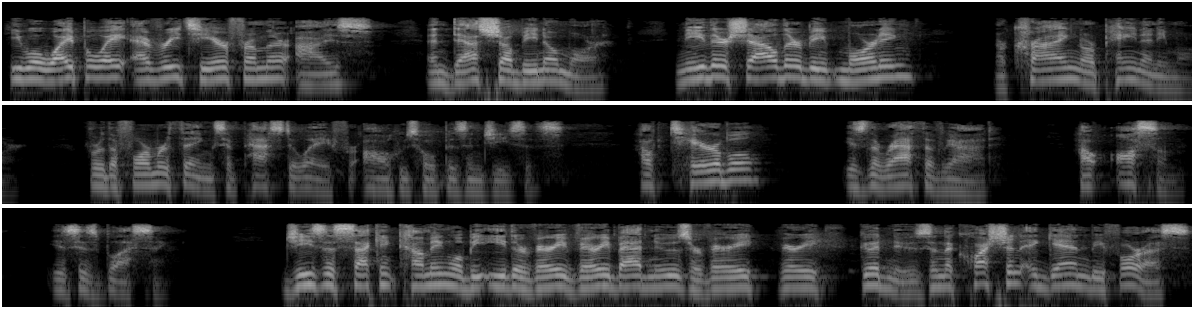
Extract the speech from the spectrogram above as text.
He will wipe away every tear from their eyes, and death shall be no more. Neither shall there be mourning, nor crying, nor pain anymore for the former things have passed away for all whose hope is in Jesus. How terrible is the wrath of God. How awesome is his blessing. Jesus' second coming will be either very, very bad news or very, very good news. And the question again before us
